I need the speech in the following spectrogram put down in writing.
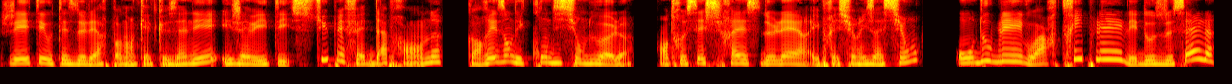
J'ai été hôtesse de l'air pendant quelques années et j'avais été stupéfaite d'apprendre qu'en raison des conditions de vol, entre sécheresse de l'air et pressurisation, on doublait, voire triplé les doses de sel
